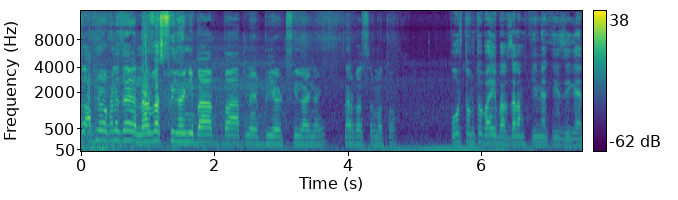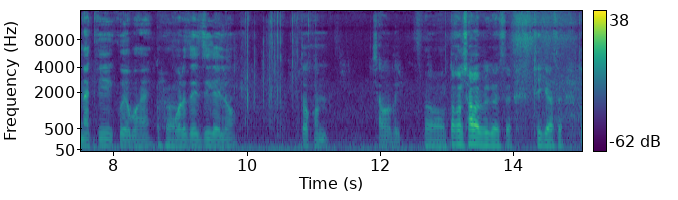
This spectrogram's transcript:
তো আপনার ওখানে যে নার্ভাস ফিল হয়নি বা বা আপনি বিয়ার্ড ফিল হয় নাই নার্ভাসের মতো? প্রথম তো ভাই ভাবছিলাম কি জিগায় নাকি কয়ে বহে হ্যাঁ। পরে যে জিগাইলো তখন স্বাভাবিক। তখন স্বাভাবিক হয়েছে ঠিক আছে। তো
